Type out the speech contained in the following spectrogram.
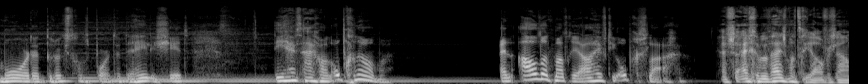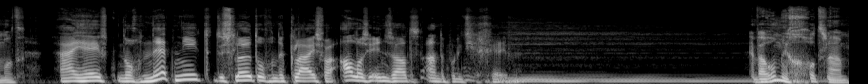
moorden, drugstransporten, de hele shit. Die heeft hij gewoon opgenomen. En al dat materiaal heeft hij opgeslagen. Hij heeft zijn eigen bewijsmateriaal verzameld. Hij heeft nog net niet de sleutel van de kluis waar alles in zat aan de politie gegeven. En waarom in godsnaam?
